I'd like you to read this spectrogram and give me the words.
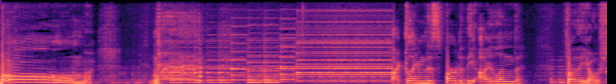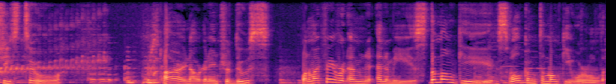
Boom! I claim this part of the island for the Yoshis too. Alright, now we're gonna introduce one of my favorite en enemies, the monkeys! Welcome to Monkey World.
